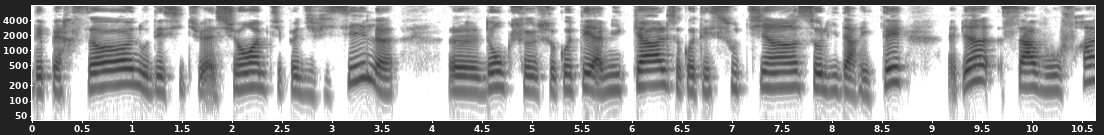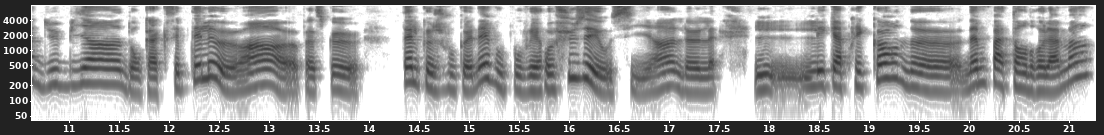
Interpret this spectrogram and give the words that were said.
des personnes ou des situations un petit peu difficiles. donc ce, côté amical, ce côté soutien, solidarité, eh bien ça vous fera du bien, donc acceptez-le, hein, parce que tel que je vous connais, vous pouvez refuser aussi. Hein. les Capricornes n'aiment pas tendre la main,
